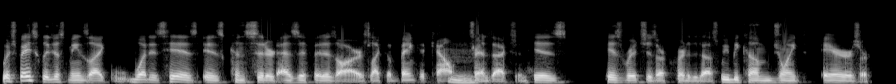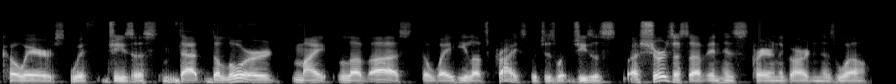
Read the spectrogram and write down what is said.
which basically just means like what is his is considered as if it is ours, like a bank account mm. transaction. His his riches are credited to us. We become joint heirs or co heirs with Jesus, that the Lord might love us the way he loves Christ, which is what Jesus assures us of in his prayer in the garden as well.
